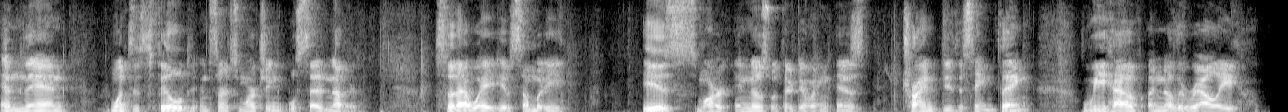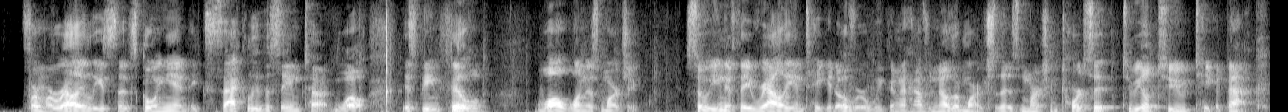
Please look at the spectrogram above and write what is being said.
and then once it's filled and starts marching, we'll set another. So that way, if somebody is smart and knows what they're doing and is trying to do the same thing. We have another rally from our rally leads that's going in exactly the same time. Well, it's being filled while one is marching. So even if they rally and take it over, we're going to have another march that is marching towards it to be able to take it back.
